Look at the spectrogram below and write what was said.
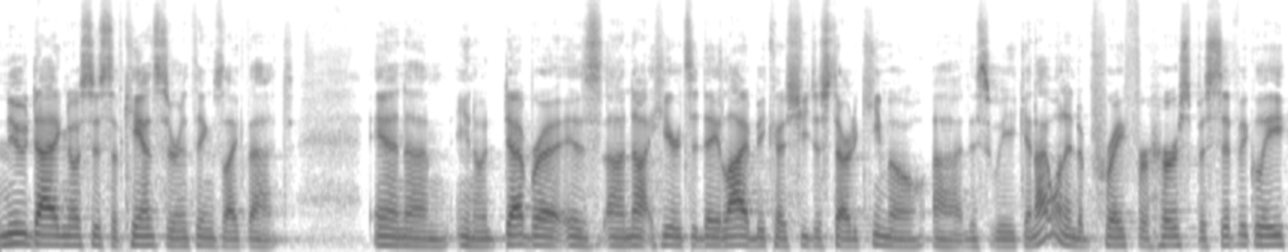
new diagnosis of cancer and things like that. And, um, you know, Deborah is uh, not here today live because she just started chemo uh, this week. And I wanted to pray for her specifically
